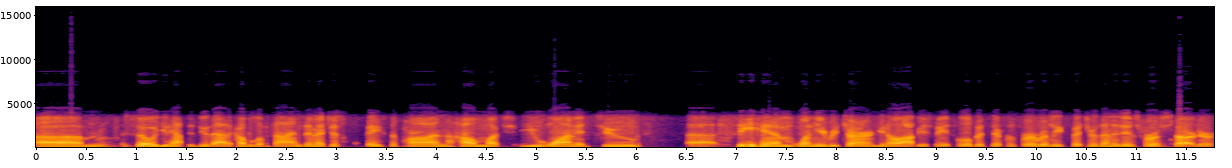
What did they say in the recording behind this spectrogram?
um, so you'd have to do that a couple of times, and it's just based upon how much you wanted to uh, see him when he returned. You know, obviously it's a little bit different for a relief pitcher than it is for a starter,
